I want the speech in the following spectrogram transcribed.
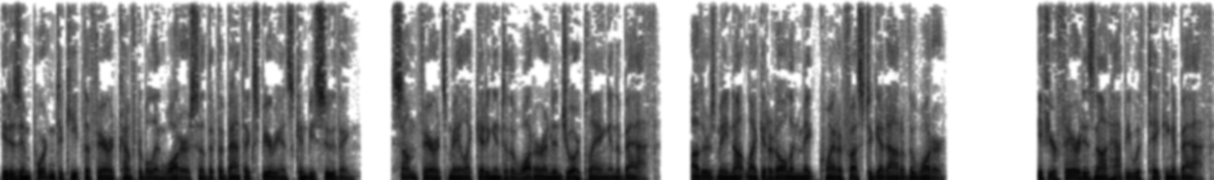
It is important to keep the ferret comfortable in water so that the bath experience can be soothing. Some ferrets may like getting into the water and enjoy playing in the bath. Others may not like it at all and make quite a fuss to get out of the water. If your ferret is not happy with taking a bath,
